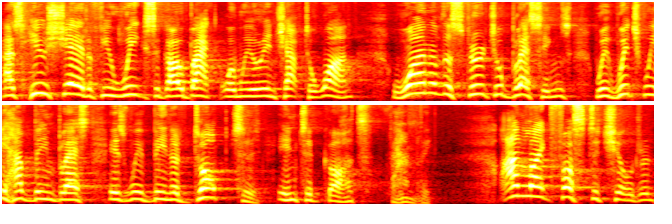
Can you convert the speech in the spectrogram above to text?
As Hugh shared a few weeks ago, back when we were in chapter 1, one of the spiritual blessings with which we have been blessed is we've been adopted into God's family. Unlike foster children,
